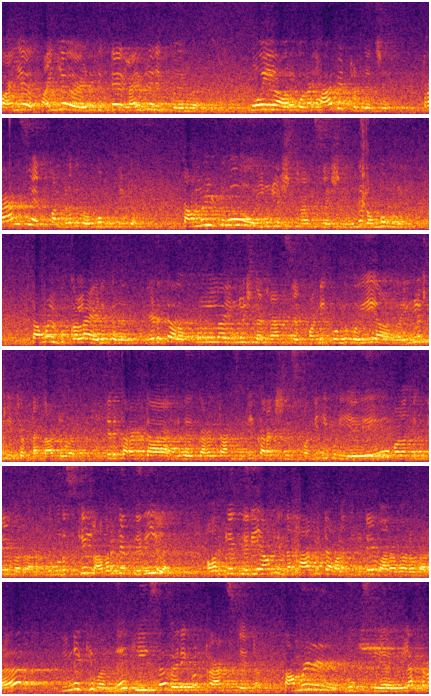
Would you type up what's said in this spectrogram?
பையன் பையன் எடுத்துகிட்டே லைப்ரரிக்கு போயிடுவார். போய் அவருக்கு ஒரு ஹேபிட் இருந்துச்சு. ட்ரான்ஸ்லேட் பண்ணுறது ரொம்ப பிடிக்கும். தமிழ் டு இங்கிலீஷ் ட்ரான்ஸ்லேஷன் வந்து ரொம்ப பிடிக்கும். தமிழ் புக்கெல்லாம் எடுக்கிறது. எடுத்து அதை ஃபுல்லாக இங்கிலீஷில் ட்ரான்ஸ்லேட் பண்ணி கொண்டு போய் அவங்க இங்கிலீஷ் டீச்சர்கிட்ட காட்டுவார். இது கரெக்டாக இது கரெக்டானு சொல்லி கரெக்ஷன்ஸ் பண்ணி இப்படியே வளர்த்துக்கிட்டே வர்றாரு. அது ஒரு ஸ்கில் அவருக்கே தெரியல. அவருக்கே தெரியாமல் இந்த ஹேபிட்டை வளர்த்துக்கிட்டே வர வர வர இன்னைக்கு வந்து he's a very good translator Tamil books இலக்கண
